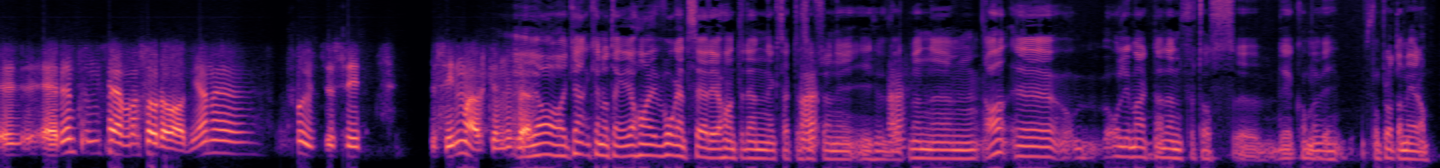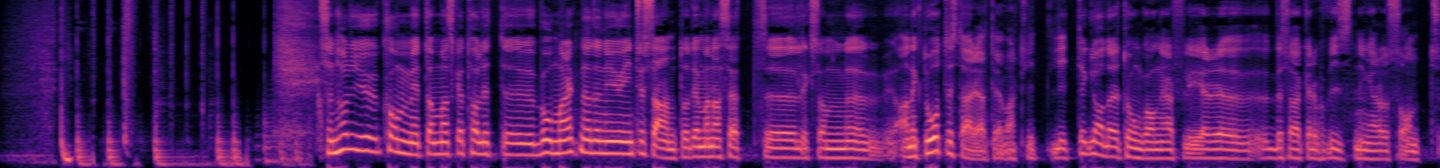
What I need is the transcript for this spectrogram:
Eh, är det inte ungefär vad Saudiarabien eh, får ut sitt, ur sin mark ungefär? Ja, kan, kan nog tänka. Jag, har, jag vågar inte säga det, jag har inte den exakta Nej. siffran i, i huvudet. Men ehm, ja, eh, oljemarknaden förstås, eh, det kommer vi få prata mer om. Sen har det ju kommit, om man ska ta lite, bomarknaden är ju intressant och det man har sett eh, liksom eh, anekdotiskt här är att det har varit lite, lite gladare tongångar, fler eh, besökare på visningar och sånt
